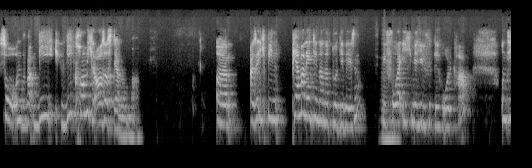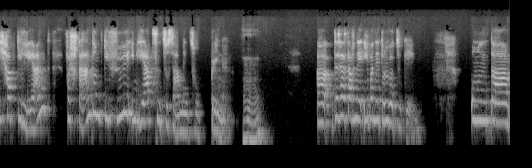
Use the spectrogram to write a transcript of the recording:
So, und wie, wie komme ich raus aus der Nummer? Ähm, also ich bin permanent in der Natur gewesen, mhm. bevor ich mir Hilfe geholt habe. Und ich habe gelernt, Verstand und Gefühl im Herzen zusammenzubringen. Mhm. Äh, das heißt, auf eine Ebene drüber zu gehen. Und äh,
